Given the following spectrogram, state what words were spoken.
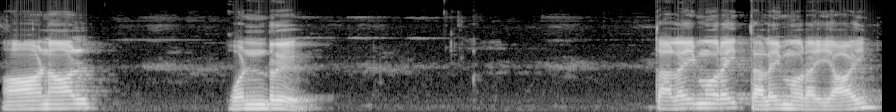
ஆனால் ஒன்று தலைமுறை தலைமுறையாய்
